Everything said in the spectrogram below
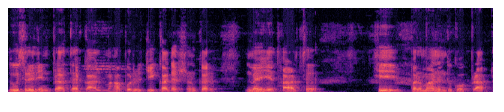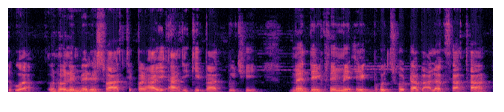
दूसरे दिन प्रातःकाल महापुरुष जी का दर्शन कर मैं यथार्थ ही परमानंद को प्राप्त हुआ। उन्होंने मेरे स्वास्थ्य, पढ़ाई आदि की बात पूछी। मैं देखने में एक बहुत छोटा बालक सा था।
